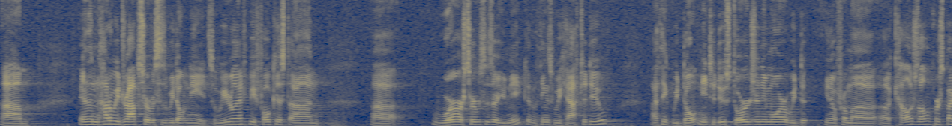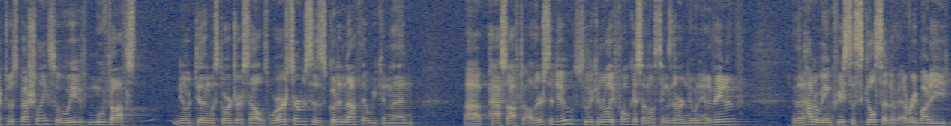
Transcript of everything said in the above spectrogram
Um, and then how do we drop services we don't need? So we really have to be focused on uh, where our services are unique and the things we have to do. I think we don't need to do storage anymore. We, do, you know, from a, a, college level perspective, especially. So we've moved off, you know, dealing with storage ourselves. Where our service is good enough that we can then uh, pass off to others to do, so we can really focus on those things that are new and innovative. And then how do we increase the skill set of everybody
